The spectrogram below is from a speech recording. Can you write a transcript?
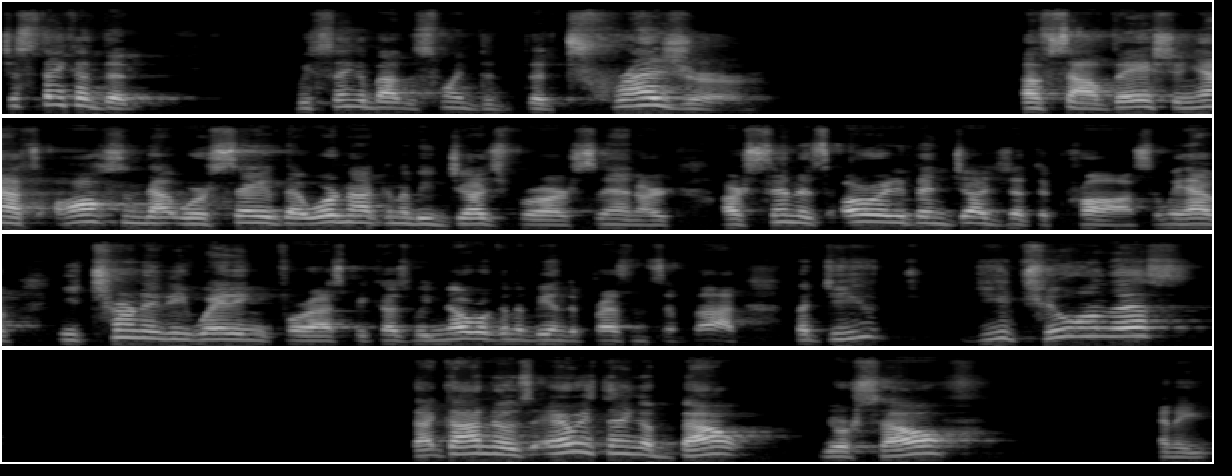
just think of the we sing about this morning the, the treasure of salvation. Yeah, it's awesome that we're saved, that we're not going to be judged for our sin. Our, our sin has already been judged at the cross, and we have eternity waiting for us because we know we're going to be in the presence of God. But do you do you chew on this? that God knows everything about yourself and he,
